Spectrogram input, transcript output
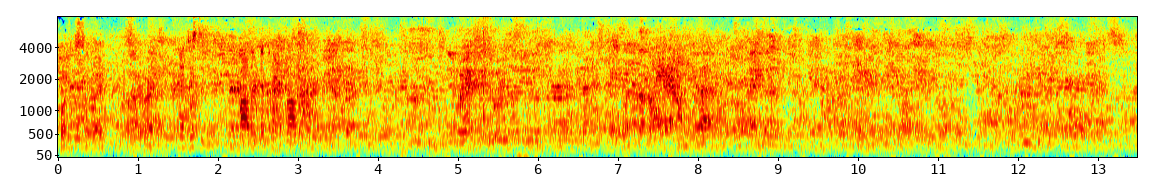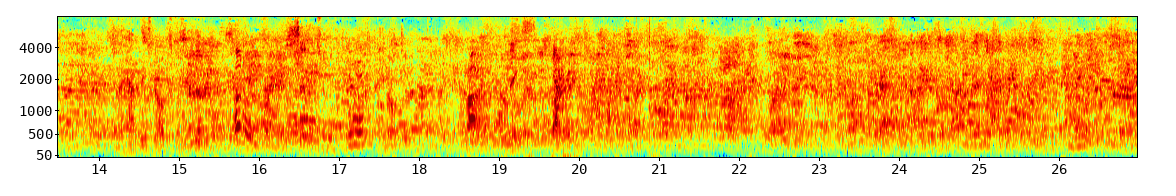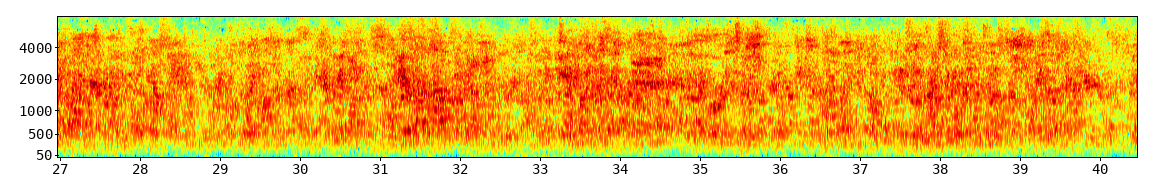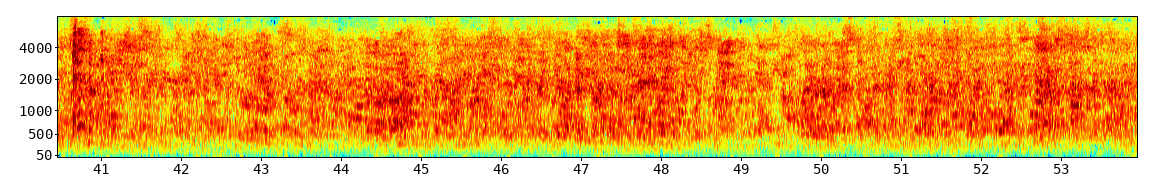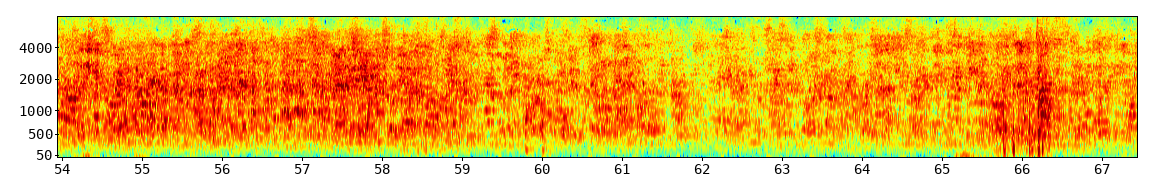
recording still, right? I just didn't bother to turn it off. Notes when you're done? Totally. Send them to me. Mm-hmm. Email to me. Thanks. Yeah.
